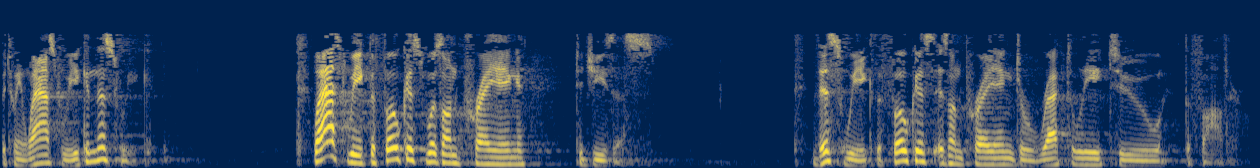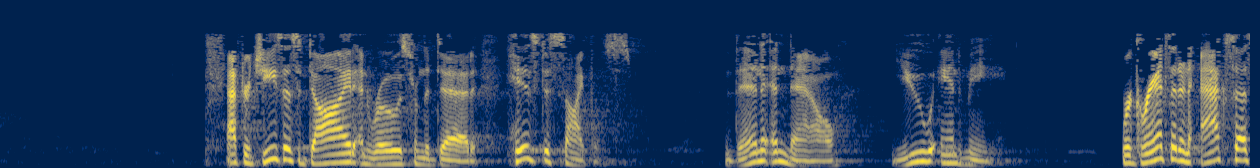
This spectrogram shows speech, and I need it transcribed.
between last week and this week. Last week, the focus was on praying to Jesus. This week, the focus is on praying directly to the Father. After Jesus died and rose from the dead, his disciples, then and now, you and me, were granted an access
